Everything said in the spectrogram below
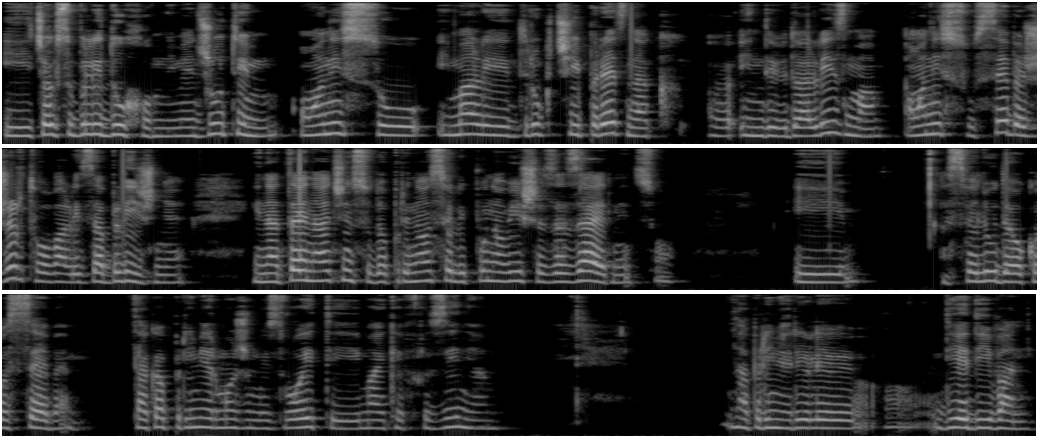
i čak su bili duhovni. Međutim, oni su imali drugčiji predznak e, individualizma. Oni su sebe žrtvovali za bližnje i na taj način su doprinosili puno više za zajednicu i sve ljude oko sebe. Takav primjer možemo izdvojiti i majke Fruzinja, na primjer, ili djed Ivan.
